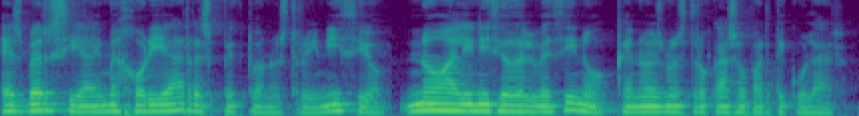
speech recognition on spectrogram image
es ver si hay mejoría respecto a nuestro inicio, no al inicio del vecino, que no es nuestro caso particular.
